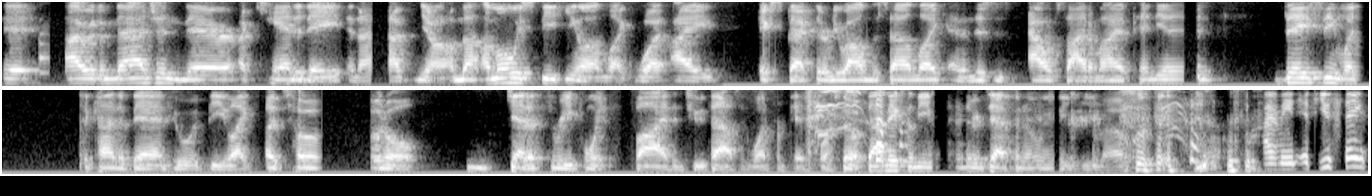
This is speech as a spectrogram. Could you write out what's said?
it, I would imagine they're a candidate, and I, I, you know, I'm not. I'm only speaking on like what I expect their new album to sound like, and this is outside of my opinion. They seem like the kind of band who would be like a total get a 3.5 in 2001 from Pitchfork. So if that makes them emo, they're definitely emo. I mean, if you think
